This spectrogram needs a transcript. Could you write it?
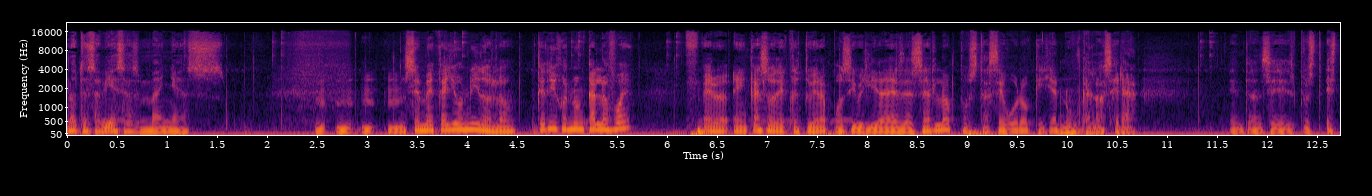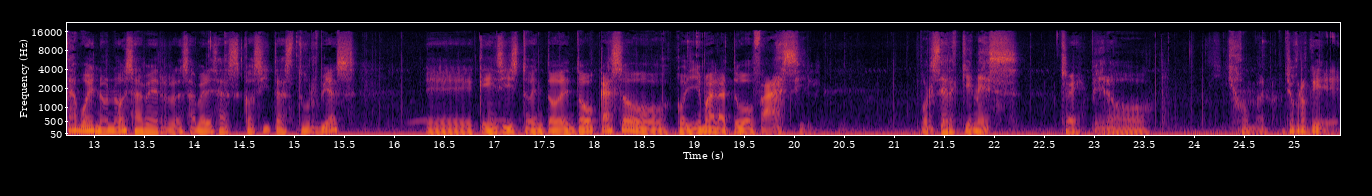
No te sabía esas mañas. Mm, mm, mm, se me cayó un ídolo. ¿Qué digo? Nunca lo fue. Pero en caso de que tuviera posibilidades de serlo, pues te aseguro que ya nunca lo será. Entonces, pues está bueno, ¿no? Saber, saber esas cositas turbias. Eh, que insisto, en, todo en todo caso, Kojima la tuvo fácil. Por ser quien es. Sí. Pero, hijo, mano. Yo creo que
